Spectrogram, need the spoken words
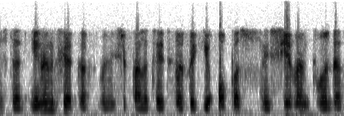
is dat 41 munisipaliteite wat bietjie op is van die 27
